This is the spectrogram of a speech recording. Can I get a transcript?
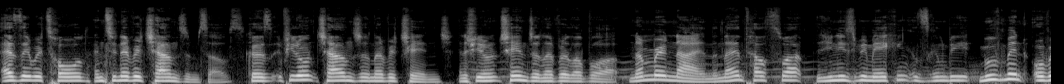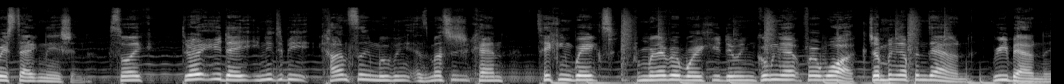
as they were told and to never challenge themselves. Because if you don't challenge, you'll never change. And if you don't change, you'll never level up. Number nine, the ninth health swap that you need to be making is going to be movement over stagnation. So, like, Throughout your day, you need to be constantly moving as much as you can, taking breaks from whatever work you're doing, going out for a walk, jumping up and down, rebounding,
